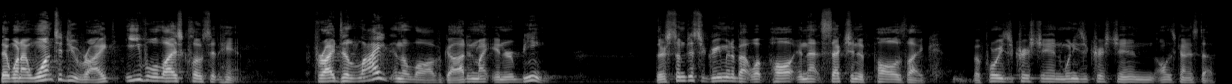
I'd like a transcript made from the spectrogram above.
that when I want to do right, evil lies close at hand. For I delight in the law of God in my inner being. There's some disagreement about what Paul, in that section, if Paul is like before he's a Christian, when he's a Christian, all this kind of stuff.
